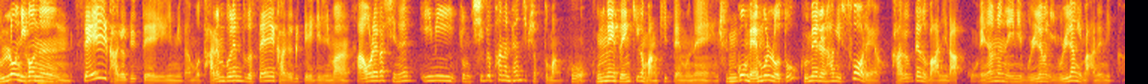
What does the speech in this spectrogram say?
물론 이거는 세일 가격일 때 얘기입니다. 뭐 다른 브랜드도 세일 가격일 때 얘기지만 아우레가시는 이미 좀 취급하는 편집샵도 많고 국내에서 인기가 많기 때문에 중고 매물로도 구매를 하기 수월해요. 가격대도 많이 낮고 왜냐면 이미 물량이 물량이 많으니까.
